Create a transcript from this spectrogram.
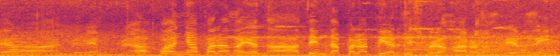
Kaya uh, kuha nga pala ngayon ah, tinda pala biyernes pa lang araw ng biyernes.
